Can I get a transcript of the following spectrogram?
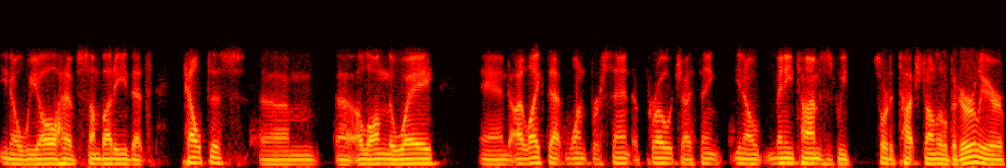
you know, we all have somebody that's helped us um, uh, along the way. And I like that 1% approach. I think, you know, many times, as we sort of touched on a little bit earlier,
